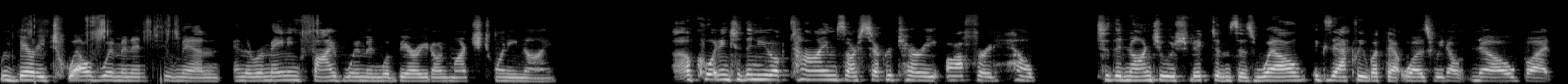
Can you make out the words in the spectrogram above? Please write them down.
we buried 12 women and two men, and the remaining five women were buried on March 29th. According to the New York Times, our secretary offered help to the non-Jewish victims as well. Exactly what that was, we don't know, but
